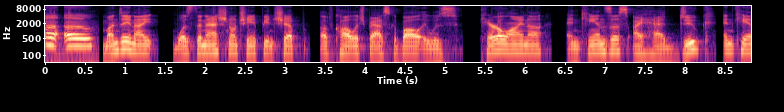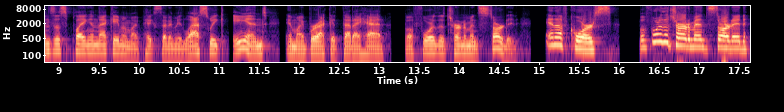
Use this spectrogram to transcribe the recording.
Uh oh. Monday night was the national championship of college basketball. It was Carolina and Kansas. I had Duke and Kansas playing in that game in my picks that I made last week and in my bracket that I had before the tournament started. And of course, before the tournament started,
